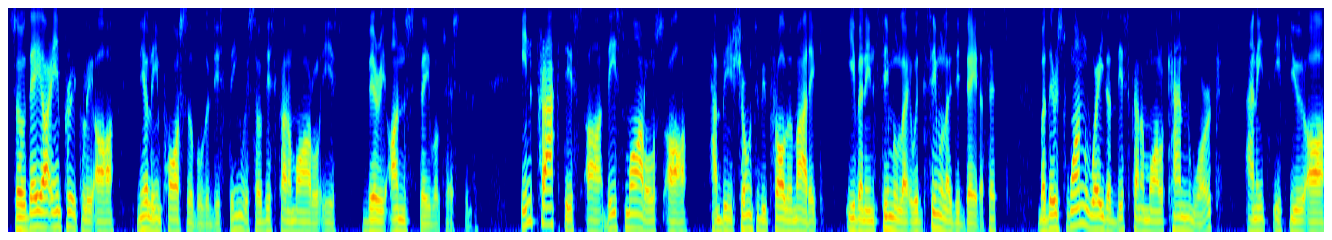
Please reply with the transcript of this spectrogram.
So they are empirically are nearly impossible to distinguish. So this kind of model is very unstable to estimate. In practice, uh, these models are, have been shown to be problematic even in simula with simulated data sets. But there's one way that this kind of model can work and it's if you uh,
